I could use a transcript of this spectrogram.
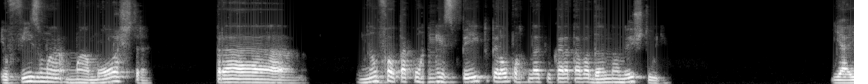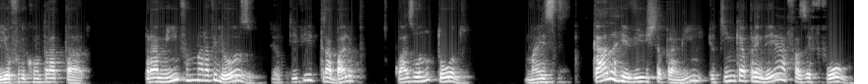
Eu fiz uma, uma amostra para não faltar com respeito pela oportunidade que o cara estava dando no meu estúdio. E aí eu fui contratado. Para mim foi maravilhoso. Eu tive trabalho quase o ano todo. Mas cada revista para mim, eu tinha que aprender a fazer fogo,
